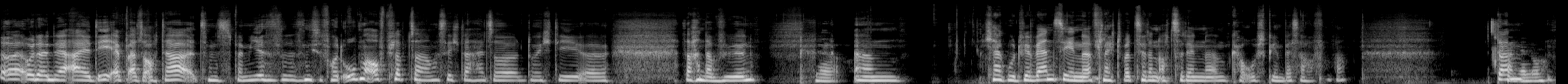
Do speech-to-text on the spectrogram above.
oder in der ARD-App, also auch da, zumindest bei mir ist es so, dass es nicht sofort oben aufploppt, sondern muss ich da halt so durch die äh, Sachen da wühlen. Ja. Ähm, ja gut, wir werden sehen. Ne? Vielleicht wird es ja dann auch zu den ähm, K.O.-Spielen besser, hoffen wir. Dann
